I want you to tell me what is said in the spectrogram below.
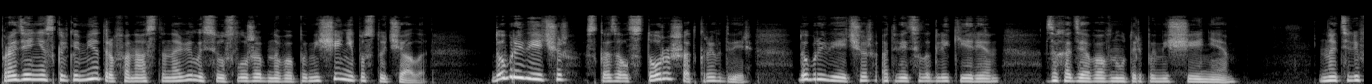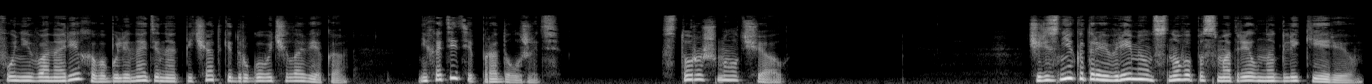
Пройдя несколько метров, она остановилась у служебного помещения и постучала. «Добрый вечер», — сказал сторож, открыв дверь. «Добрый вечер», — ответила Гликерия заходя вовнутрь помещения. На телефоне Ивана Орехова были найдены отпечатки другого человека. «Не хотите продолжить?» Сторож молчал. Через некоторое время он снова посмотрел на Гликерию.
